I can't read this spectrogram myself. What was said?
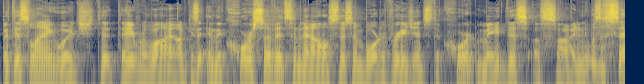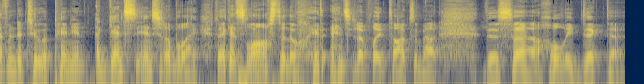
But this language that they rely on, because in the course of its analysis in Board of Regents, the court made this aside, and it was a seven to two opinion against the NCAA. That gets lost in the way the NCAA talks about this uh, holy dicta,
